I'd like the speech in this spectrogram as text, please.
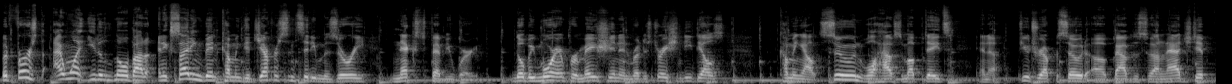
But first, I want you to know about an exciting event coming to Jefferson City, Missouri next February. There'll be more information and registration details coming out soon. We'll have some updates in a future episode of Baptist Without an Adjective.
